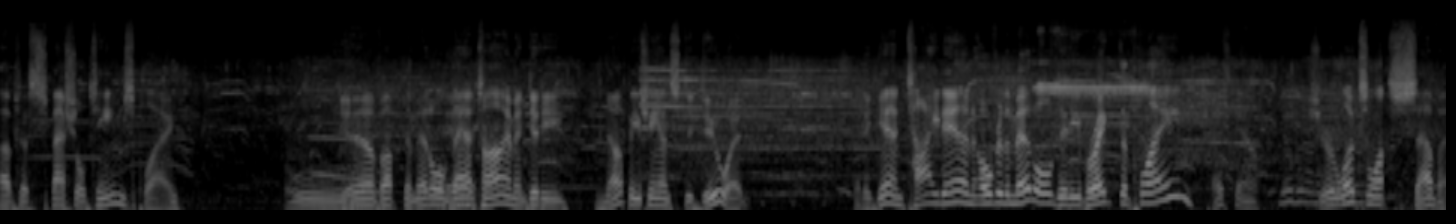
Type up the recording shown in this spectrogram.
of a special teams play. Give up the middle that is. time, and did he? Nope, he chance to do it. But again, tied in over the middle. Did he break the plane? Touchdown. Sure looks like seven.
